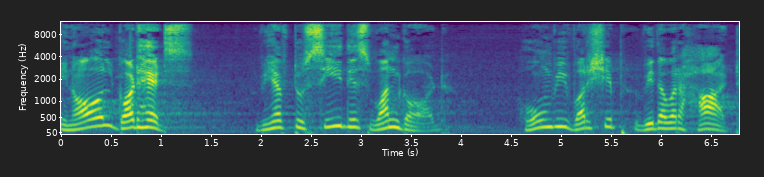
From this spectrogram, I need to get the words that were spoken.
in all godheads we have to see this one god whom we worship with our heart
